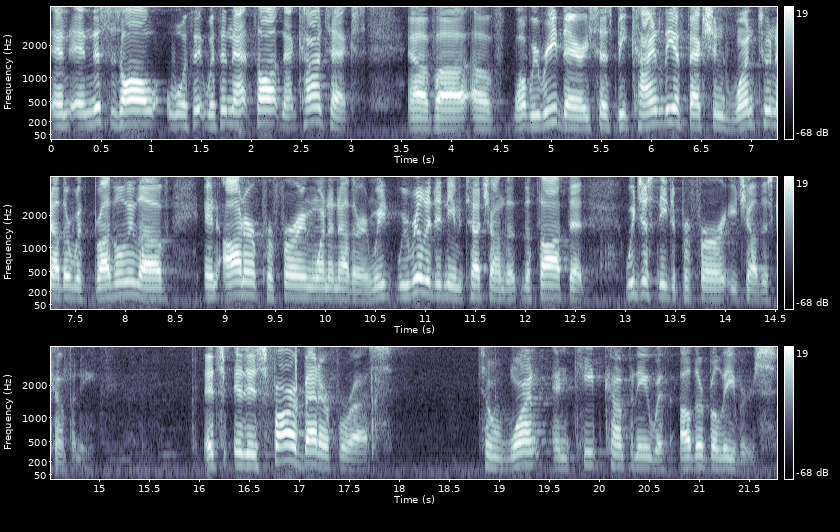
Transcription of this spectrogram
and, and this is all within, within that thought and that context of, uh, of what we read there. He says, Be kindly affectioned one to another with brotherly love, and honor preferring one another. And we, we really didn't even touch on the, the thought that we just need to prefer each other's company. It's, it is far better for us to want and keep company with other believers.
